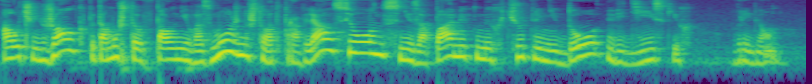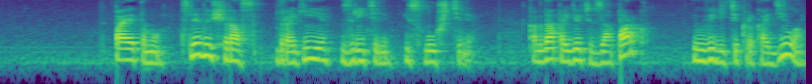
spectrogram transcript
А очень жалко, потому что вполне возможно, что отправлялся он с незапамятных чуть ли не до ведийских времен. Поэтому в следующий раз, дорогие зрители и слушатели, когда пойдете в зоопарк и увидите крокодила,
